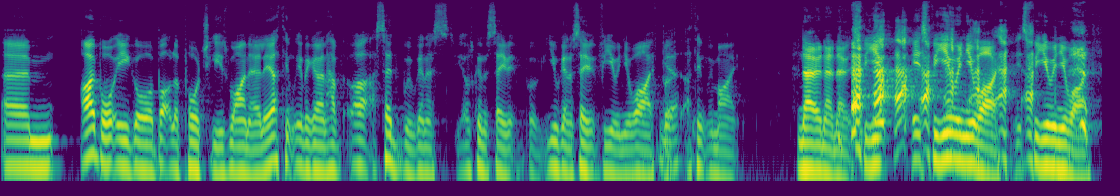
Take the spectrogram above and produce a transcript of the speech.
Um, I bought Igor a bottle of Portuguese wine earlier. I think we're going to go and have. Uh, I said we were going to. I was going to save it, but you were going to save it for you and your wife. But Yeah. I think we might. No, no, no. It's for you. it's for you and your wife. It's for you and your wife.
